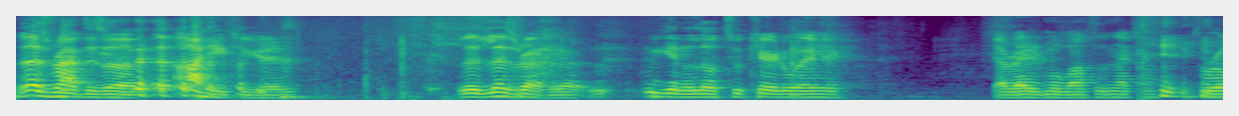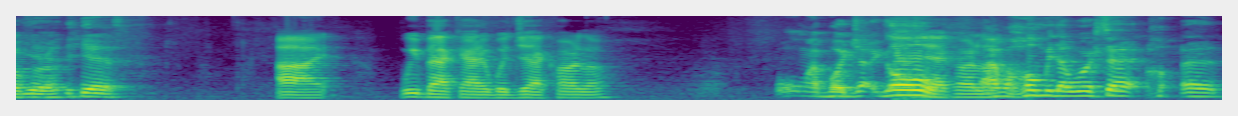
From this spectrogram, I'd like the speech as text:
let's wrap this up. I hate you guys. Let's let's wrap it up. We getting a little too carried away here. Y'all ready to move on to the next one? For real, for real. Yes. Alright. We back at it with Jack Harlow. Oh my boy Jack. Yo, Jack Harlow. I have a homie that works at uh,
